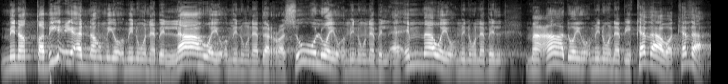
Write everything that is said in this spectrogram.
من الطبيعي أنهم يؤمنون بالله ويؤمنون بالرسول ويؤمنون بالأئمة ويؤمنون بالمعاد ويؤمنون بكذا وكذا.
